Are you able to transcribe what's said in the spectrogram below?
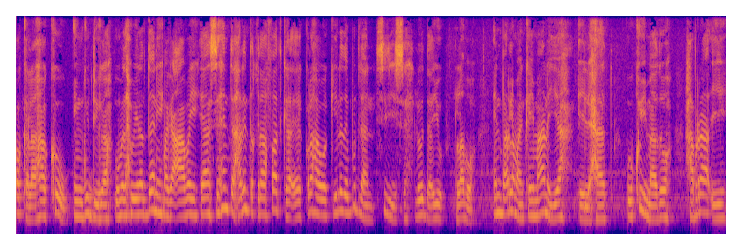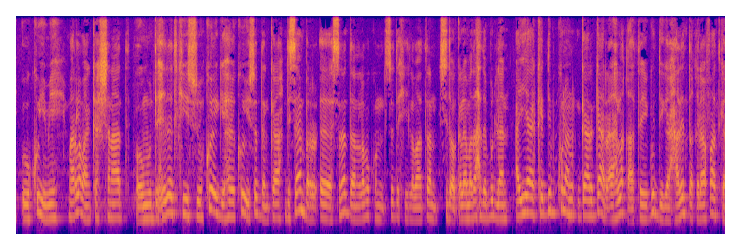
oo kale ahaa kow. In guddiga uu madaxweyne dani magacaabay ee ansixinta xalinta khilaafaadka ee golaha wakiilada puntland sidiisa loo daayo labo in baarlamaanka imaanaya ee lixaad uu ku yimaado habraacii uu ku yimi baarlamaanka shanaad oo muddaxileedkiisu ku egyahay kow iyo soddonka disembar ee sannadan laba kun saddex iyo labaatan. Sidoo kale madaxda puntland ayaa kadib kulan gaargaar ah la qaatay guddiga xalinta khilaafaadka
